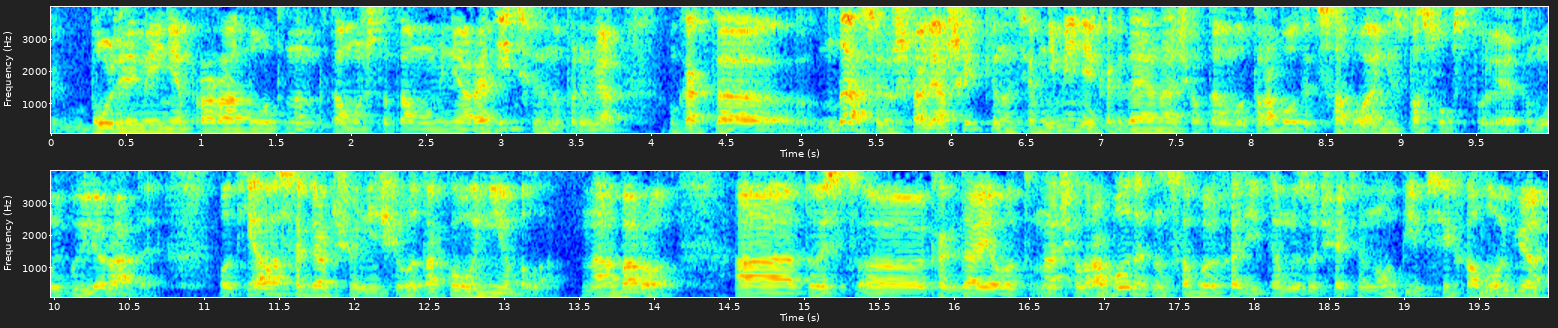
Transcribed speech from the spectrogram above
как более-менее проработанным, потому что там у меня родители, например, ну как-то, да, совершали ошибки, но тем не менее, когда я начал там вот работать с собой, они способствовали этому и были рады. Вот я вас огорчу, ничего такого не было, наоборот. А, то есть, э, когда я вот начал работать над собой, ходить там изучать НЛП, психологию,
